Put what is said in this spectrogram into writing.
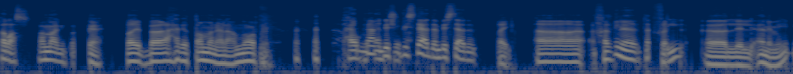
خلاص ما ما أقدر طيب آه، أحد يطمن على عمور؟ كان بيس- بيستأذن بيستأذن. آه خلينا ننتقل آه للانمي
